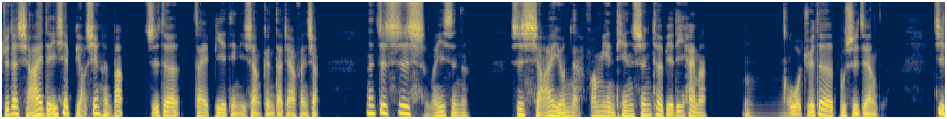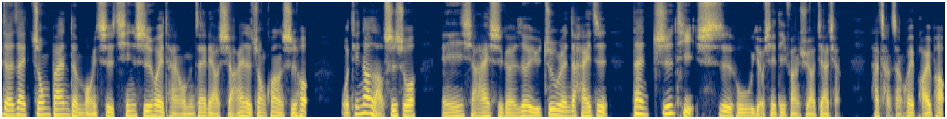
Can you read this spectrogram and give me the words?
觉得小爱的一些表现很棒，值得在毕业典礼上跟大家分享。那这是什么意思呢？是小爱有哪方面天生特别厉害吗？嗯，我觉得不是这样子。记得在中班的某一次亲师会谈，我们在聊小爱的状况的时候，我听到老师说：“诶，小爱是个乐于助人的孩子，但肢体似乎有些地方需要加强。他常常会跑一跑，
